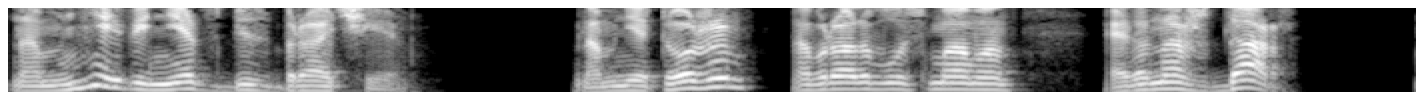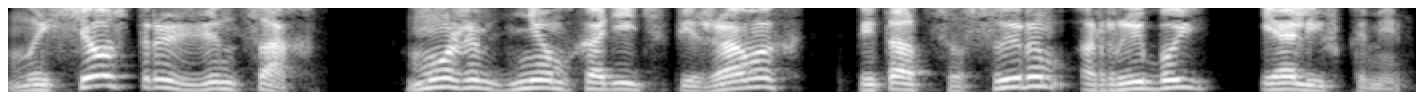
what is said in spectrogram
на мне венец безбрачия. На мне тоже, обрадовалась мама. Это наш дар. Мы сестры в венцах. Можем днем ходить в пижамах, питаться сыром, рыбой и оливками.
